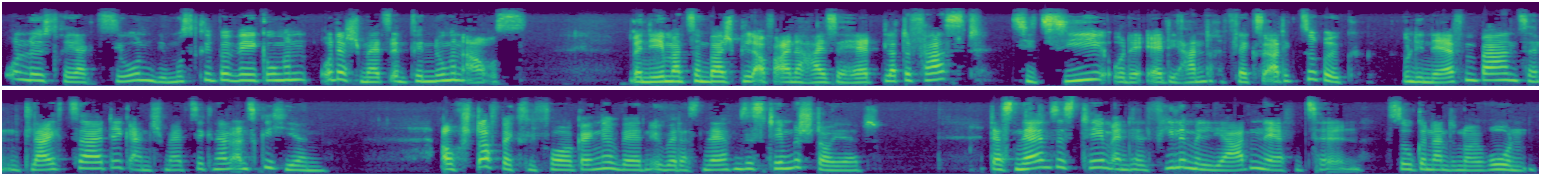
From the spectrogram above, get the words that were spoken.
und löst Reaktionen wie Muskelbewegungen oder Schmerzempfindungen aus. Wenn jemand zum Beispiel auf eine heiße Herdplatte fasst, zieht sie oder er die Hand reflexartig zurück und die Nervenbahnen senden gleichzeitig ein Schmerzsignal ans Gehirn. Auch Stoffwechselvorgänge werden über das Nervensystem gesteuert. Das Nervensystem enthält viele Milliarden Nervenzellen, sogenannte Neuronen.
